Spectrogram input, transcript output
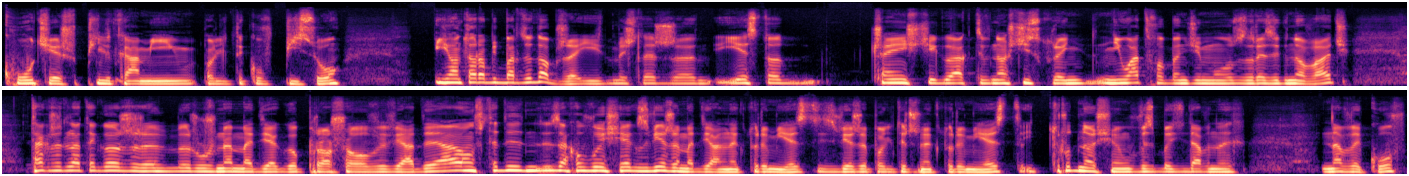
kłucie szpilkami polityków PiSu. I on to robi bardzo dobrze i myślę, że jest to część jego aktywności, z której niełatwo będzie mu zrezygnować. Także dlatego, że różne media go proszą o wywiady, a on wtedy zachowuje się jak zwierzę medialne, którym jest, i zwierzę polityczne, którym jest, i trudno się wyzbyć dawnych nawyków.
